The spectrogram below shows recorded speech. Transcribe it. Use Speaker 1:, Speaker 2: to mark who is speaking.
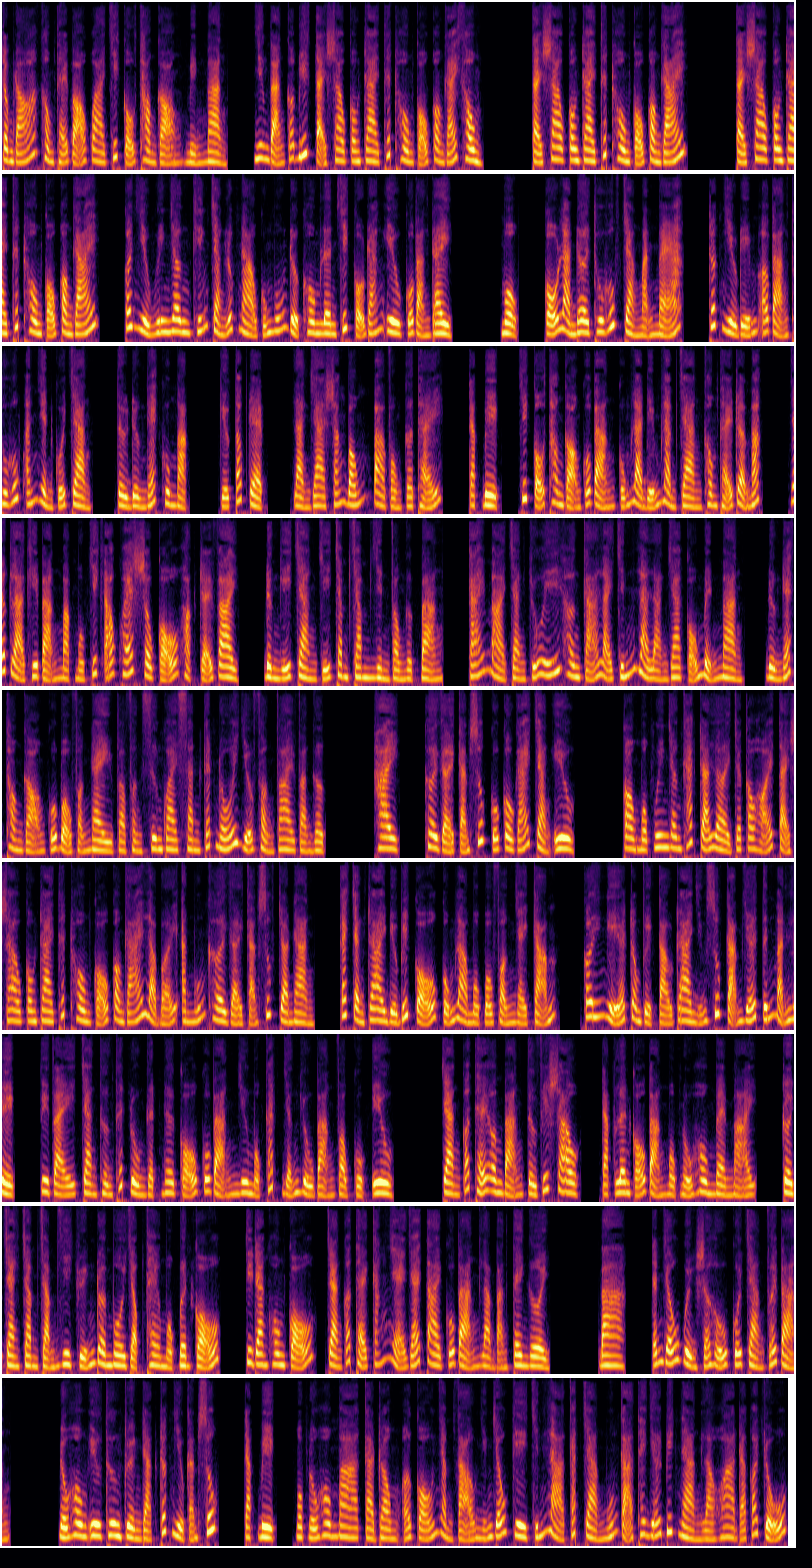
Speaker 1: trong đó không thể bỏ qua chiếc cổ thon gọn, miệng màng. Nhưng bạn có biết tại sao con trai thích hôn cổ con gái không? Tại sao con trai thích hôn cổ con gái? Tại sao con trai thích hôn cổ con gái? Có nhiều nguyên nhân khiến chàng lúc nào cũng muốn được hôn lên chiếc cổ đáng yêu của bạn đây. Một, Cổ là nơi thu hút chàng mạnh mẽ. Rất nhiều điểm ở bạn thu hút ánh nhìn của chàng, từ đường nét khuôn mặt, kiểu tóc đẹp, làn da sáng bóng bao vòng cơ thể. Đặc biệt, chiếc cổ thon gọn của bạn cũng là điểm làm chàng không thể rời mắt, nhất là khi bạn mặc một chiếc áo khoét sâu cổ hoặc trễ vai. Đừng nghĩ chàng chỉ chăm chăm nhìn vào ngực bạn. Cái mà chàng chú ý hơn cả lại chính là làn da cổ mịn màng, đường nét thon gọn của bộ phận này và phần xương quai xanh kết nối giữa phần vai và ngực. 2. Khơi gợi cảm xúc của cô gái chàng yêu. Còn một nguyên nhân khác trả lời cho câu hỏi tại sao con trai thích hôn cổ con gái là bởi anh muốn khơi gợi cảm xúc cho nàng. Các chàng trai đều biết cổ cũng là một bộ phận nhạy cảm, có ý nghĩa trong việc tạo ra những xúc cảm giới tính mãnh liệt. Vì vậy, chàng thường thích luồn nghịch nơi cổ của bạn như một cách dẫn dụ bạn vào cuộc yêu. Chàng có thể ôm bạn từ phía sau, đặt lên cổ bạn một nụ hôn mềm mại, rồi chàng chậm chậm di chuyển đôi môi dọc theo một bên cổ. Khi đang hôn cổ, chàng có thể cắn nhẹ giái tai của bạn làm bạn tê người. 3. Đánh dấu quyền sở hữu của chàng với bạn. Nụ hôn yêu thương truyền đạt rất nhiều cảm xúc, đặc biệt, một nụ hôn ma cà rồng ở cổ nhằm tạo những dấu kia chính là cách chàng muốn cả thế giới biết nàng là hoa đã có chủ.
